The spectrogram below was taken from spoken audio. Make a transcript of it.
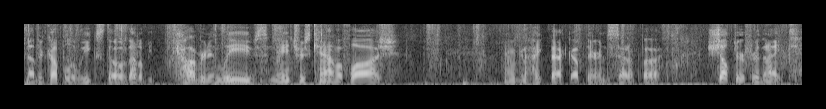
Another couple of weeks though, that'll be covered in leaves, nature's camouflage. And we're gonna hike back up there and set up a shelter for the night.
